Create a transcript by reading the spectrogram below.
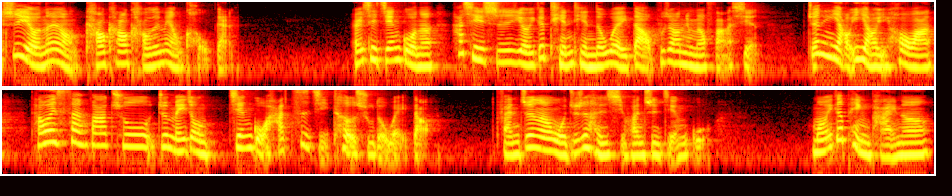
是有那种烤烤烤的那种口感。而且坚果呢，它其实有一个甜甜的味道，不知道你有没有发现？就你咬一咬以后啊，它会散发出就每种坚果它自己特殊的味道。反正呢，我就是很喜欢吃坚果。某一个品牌呢，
